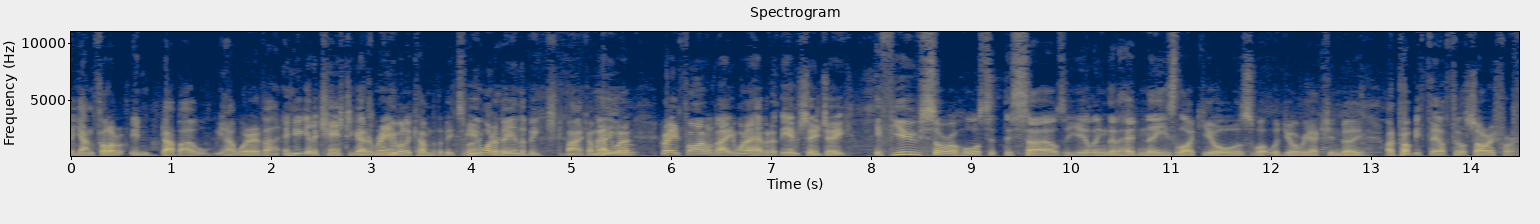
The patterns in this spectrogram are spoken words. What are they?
a young fellow in Dubbo, you know, wherever, and you get a chance to go to Randwick. You want to come to the big smoke. You want to yeah. be in the big smoke. I mean, hey, you want um, grand final day, you want to have it at the MCG. If you saw a horse at this sales, a yearling that had knees like yours, what would your reaction be? I'd probably feel, feel sorry for it.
